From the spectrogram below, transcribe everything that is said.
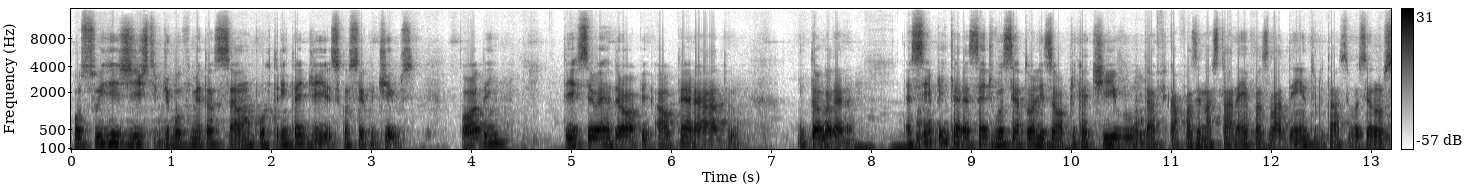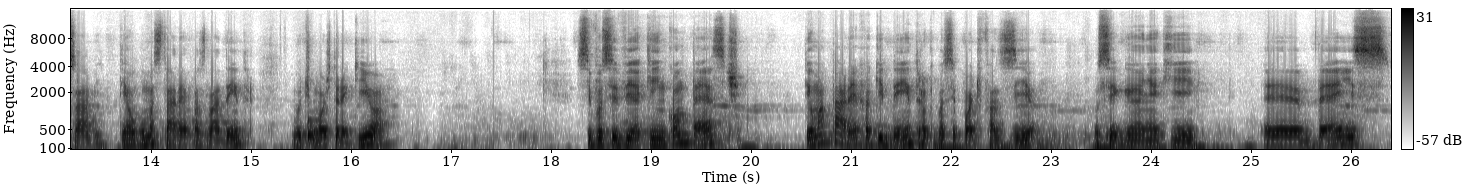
possui registro de movimentação por 30 dias consecutivos, podem ter seu airdrop alterado. Então, galera, é sempre interessante você atualizar o aplicativo, tá? Ficar fazendo as tarefas lá dentro, tá? Se você não sabe, tem algumas tarefas lá dentro. Vou te mostrar aqui, ó. Se você vier aqui em Contest, tem uma tarefa aqui dentro que você pode fazer. Você ganha aqui é, 10,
